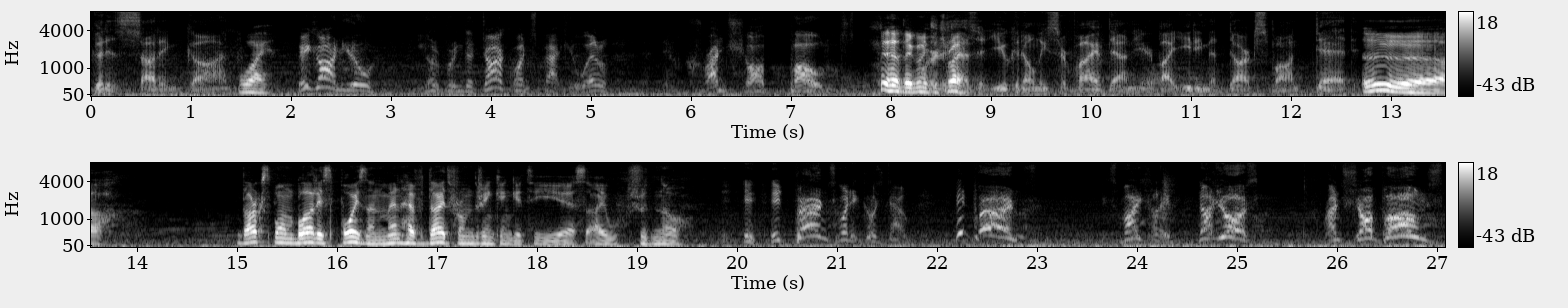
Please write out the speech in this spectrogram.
Good as sodding gone. Why? Be gone, you! You'll bring the Dark Ones back, you will. They'll crunch your bones. They're going to Word try. has it you could only survive down here by eating the darkspawn dead. Ugh. Darkspawn blood is poison. Men have died from drinking it. Yes, I should know. It, it burns when it goes down. It burns! It's my claim, not yours. Crunch your bones!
